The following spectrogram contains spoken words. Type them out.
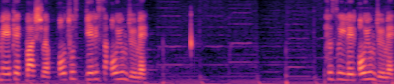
MP. Başla. 30. Geri sağ. Oyun düğme. Hızlı ileri. Oyun düğme.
